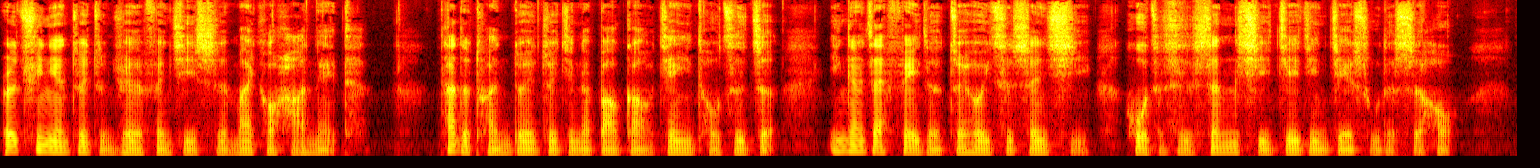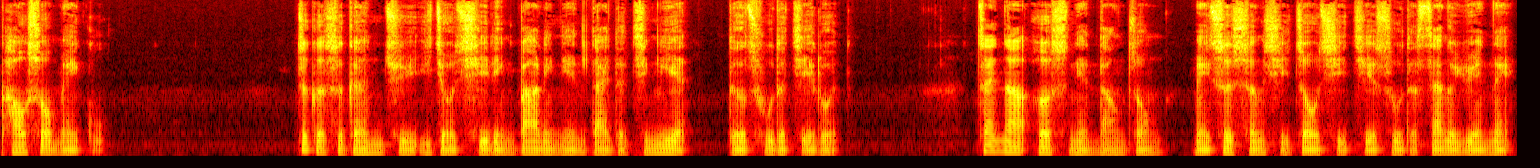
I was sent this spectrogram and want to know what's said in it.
而去年最准确的分析师 Michael Harnett，他的团队最近的报告建议投资者应该在费的最后一次升息，或者是升息接近结束的时候抛售美股。这个是根据一九七零八零年代的经验得出的结论。在那二十年当中。每次升息周期结束的三个月内，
